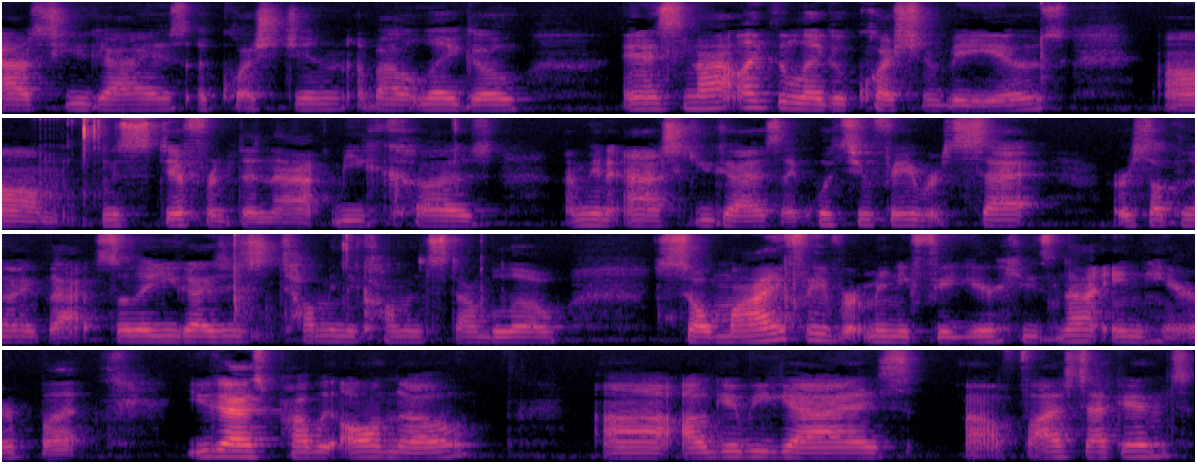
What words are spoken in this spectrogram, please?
ask you guys a question about Lego, and it's not like the Lego question videos. Um, it's different than that because I'm going to ask you guys, like, what's your favorite set? Or something like that. So then you guys just tell me in the comments down below. So my favorite minifigure, he's not in here, but you guys probably all know. Uh, I'll give you guys uh, five seconds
